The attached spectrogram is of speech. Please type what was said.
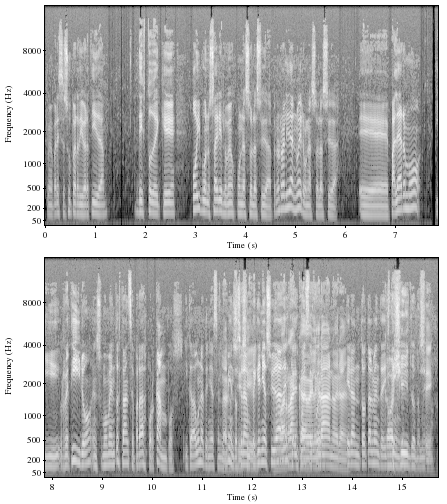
que me parece súper divertida, de esto de que hoy Buenos Aires lo vemos como una sola ciudad, pero en realidad no era una sola ciudad. Eh, Palermo y Retiro en su momento estaban separadas por campos y cada una tenía asentamientos. sí, eran sí. pequeñas ciudades que Barranca después de fueron- Belgrano eran- eran totalmente distintas. Caballito también. Sí.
